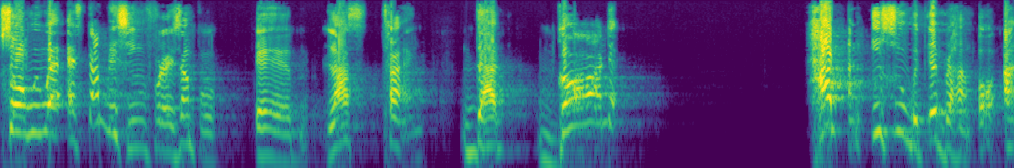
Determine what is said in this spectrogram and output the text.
So we were establishing, for example, uh, last time, that God had an issue with Abraham, or, uh,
